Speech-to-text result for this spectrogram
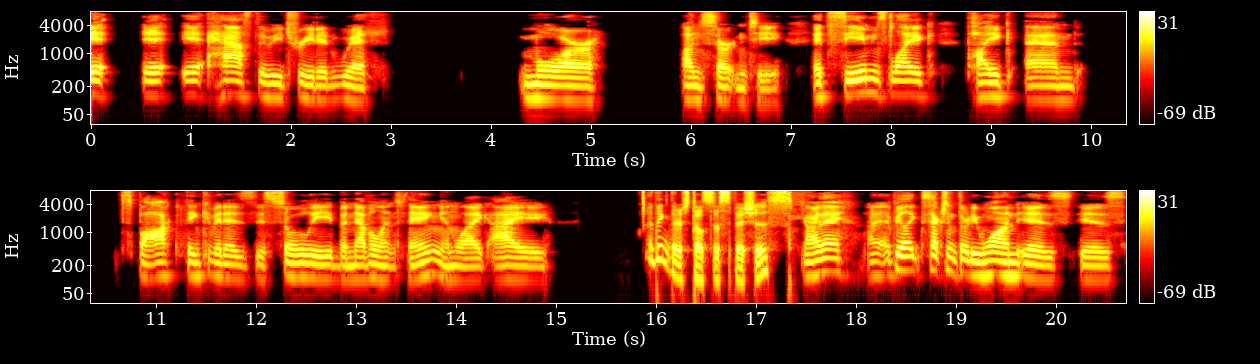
it it it has to be treated with more uncertainty. It seems like Pike and Spock think of it as this solely benevolent thing, and like I I think they're still suspicious. are they? I feel like Section Thirty One is is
